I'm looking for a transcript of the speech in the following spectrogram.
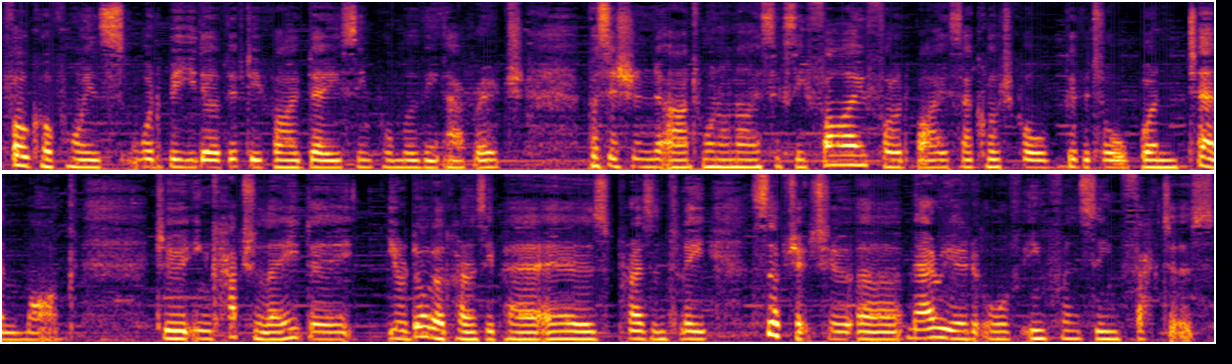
focal points would be the 55-day simple moving average, positioned at 109.65, followed by psychological pivotal 110 mark. To encapsulate, the euro-dollar currency pair is presently subject to a myriad of influencing factors.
